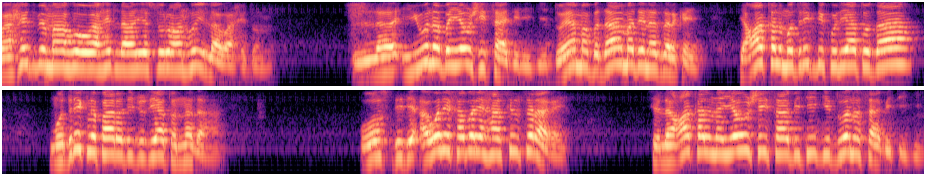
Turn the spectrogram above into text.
واحد بما هو واحد لا يصدر عنه الا واحد لا یونه به یو شی صادریږي دویمه به دا مد نظر کوي چې عقل مدرک د کلیاتو دا مدرک لپاره د جزئیاتو نه ده اوس د دې اولې خبره حاصل سره راغی چې له عقل نه یو شی ثابتېږي دوه نه ثابتېږي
